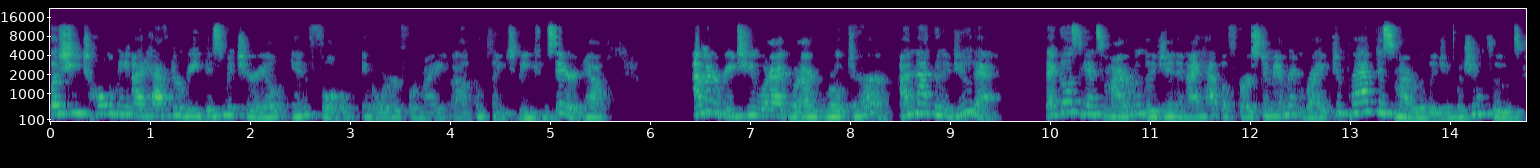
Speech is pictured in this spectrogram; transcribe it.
but she told me I'd have to read this material in full in order for my uh, complaint to be considered. Now, I'm going to read to you what I what I wrote to her. I'm not going to do that. That goes against my religion, and I have a First Amendment right to practice my religion, which includes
